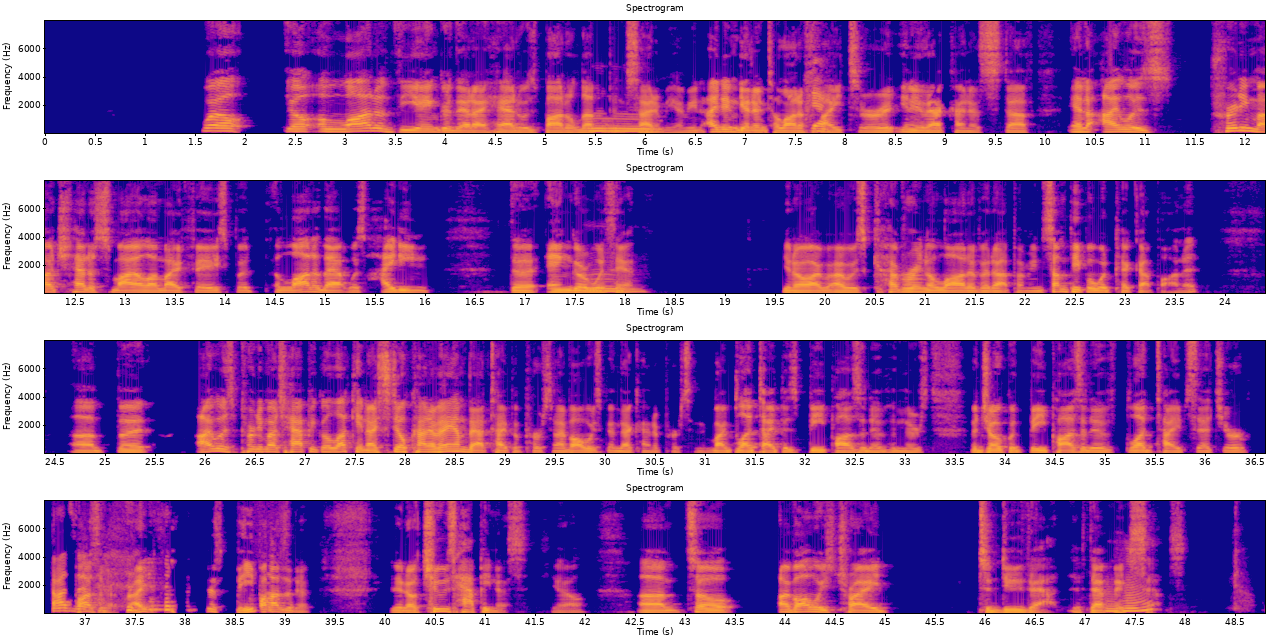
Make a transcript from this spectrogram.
well you know a lot of the anger that i had was bottled up mm. inside of mm. me i mean i didn't get into a lot of yeah. fights or any of that kind of stuff and i was pretty much had a smile on my face but a lot of that was hiding the anger mm. within you know I, I was covering a lot of it up i mean some people would pick up on it uh, but I was pretty much happy go lucky and I still kind of am that type of person. I've always been that kind of person. My blood type is B positive and there's a joke with B positive blood types that you're positive, positive right? Just be positive. You know, choose happiness, you know. Um, so I've always tried to do that, if that mm-hmm. makes sense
